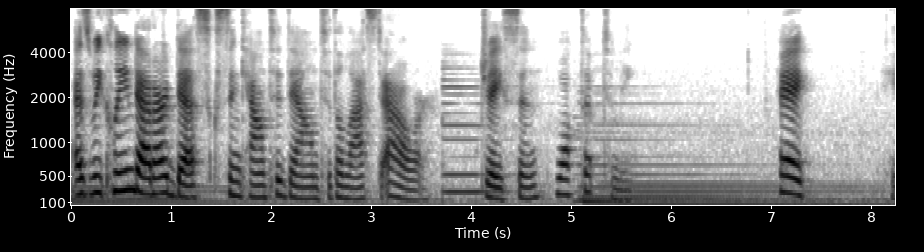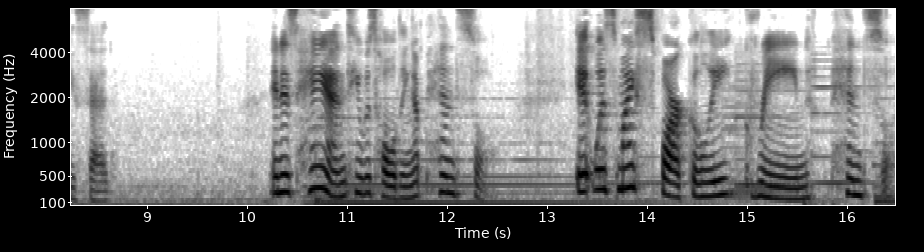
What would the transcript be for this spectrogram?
As we cleaned out our desks and counted down to the last hour, Jason walked up to me. Hey, he said. In his hand, he was holding a pencil. It was my sparkly green pencil.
